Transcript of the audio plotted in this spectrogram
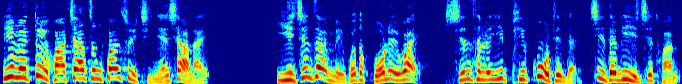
因为对华加征关税几年下来。已经在美国的国内外形成了一批固定的既得利益集团，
